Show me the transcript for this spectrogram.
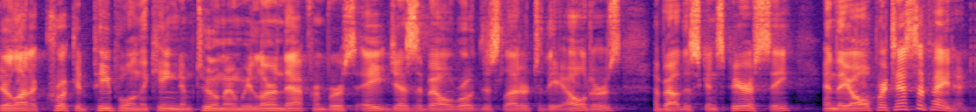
There are a lot of crooked people in the kingdom too, and we learned that from verse 8. Jezebel wrote this letter to the elders about this conspiracy, and they all participated,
